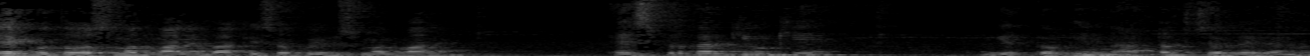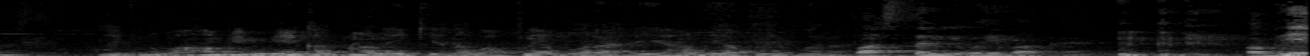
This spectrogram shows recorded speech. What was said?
एक को तो अस्मद माने बाकी सबको युष्मत माने। इस प्रकार क्यों किए? ये तभी तो नाटक चलेगा ना। लेकिन वहाँ भी मैं कल्पना नहीं किया ना वो अपने ऊपर है यहाँ भी अपने ऊपर वास्तविक वही बात है। अभी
